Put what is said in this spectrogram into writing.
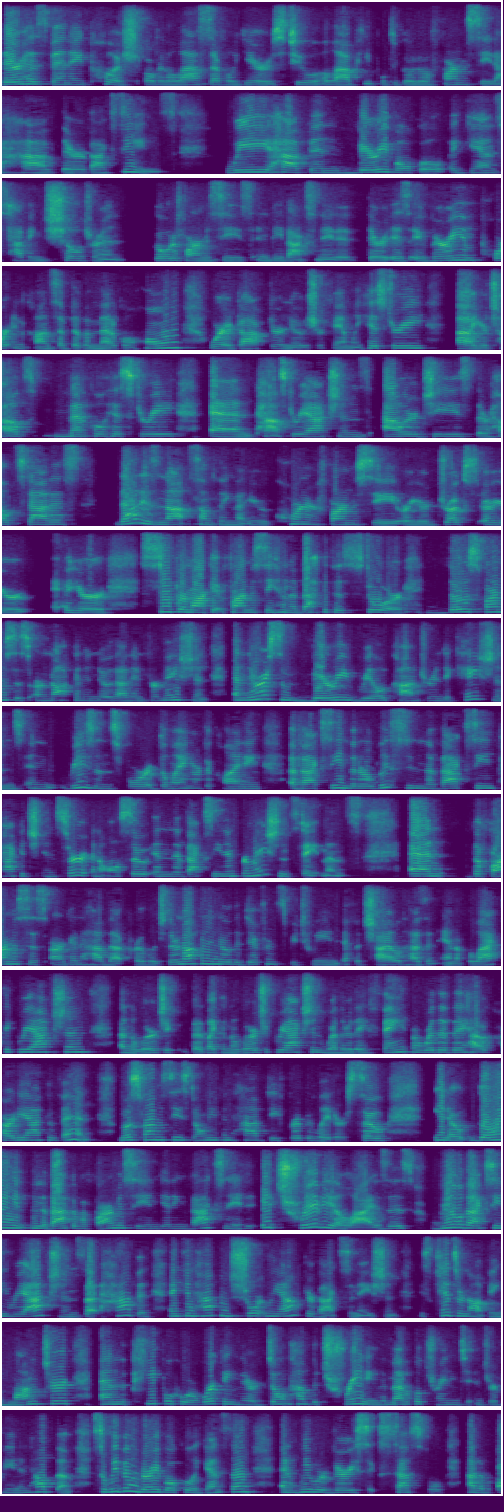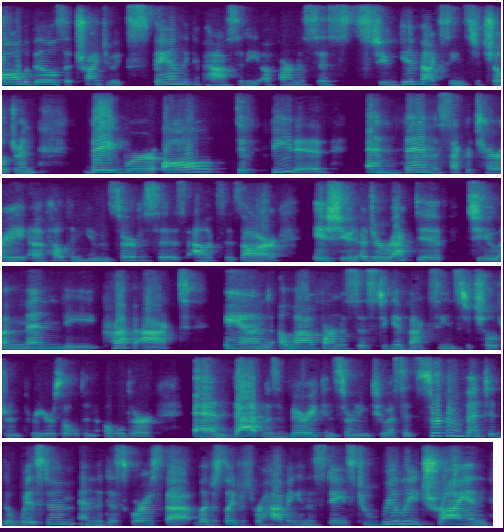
There has been a push over the last several years to allow people to go to a pharmacy to have their vaccines. We have been very vocal against having children go to pharmacies and be vaccinated. There is a very important concept of a medical home where a doctor knows your family history, uh, your child's medical history and past reactions, allergies, their health status. That is not something that your corner pharmacy or your drugs or your your supermarket pharmacy in the back of the store, those pharmacists are not going to know that information. And there are some very real contraindications and reasons for delaying or declining a vaccine that are listed in the vaccine package insert and also in the vaccine information statements. And the pharmacists aren't going to have that privilege. They're not going to know the difference between if a child has an anaphylactic reaction, an allergic, like an allergic reaction, whether they faint or whether they have a cardiac event. Most pharmacies don't even have defibrillators. So, you know, going in the back of a pharmacy and getting vaccinated, it trivializes real vaccine reactions that happen and can happen shortly after vaccination. These kids are not being monitored, and the people who are working there don't have the training, the medical training to intervene and help them. So we've been very vocal against them, and we were very successful. Out of all the bills that tried to expand the capacity of pharmacists to give vaccines to children, they were all defeated. And then the Secretary of Health and Human Services, Alex Azar, issued a directive to amend the PREP Act and allow pharmacists to give vaccines to children three years old and older. And that was very concerning to us. It circumvented the wisdom and the discourse that legislators were having in the states to really try and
